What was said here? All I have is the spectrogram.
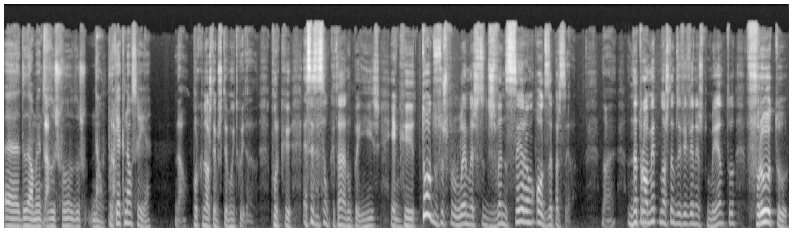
eh, de aumento não. dos fundos? Não. Porquê é que não seria? Não, porque nós temos que ter muito cuidado. Porque a sensação que dá no país é que todos os problemas se desvaneceram ou desapareceram. É? Naturalmente, nós estamos a viver neste momento, fruto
